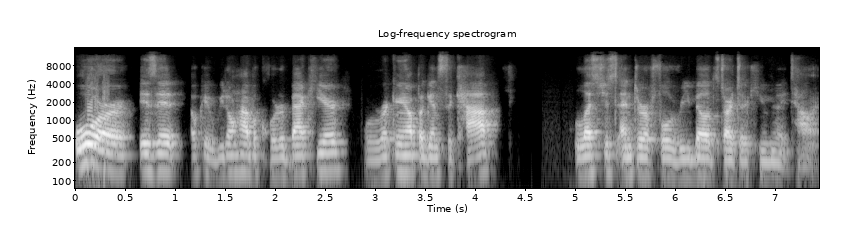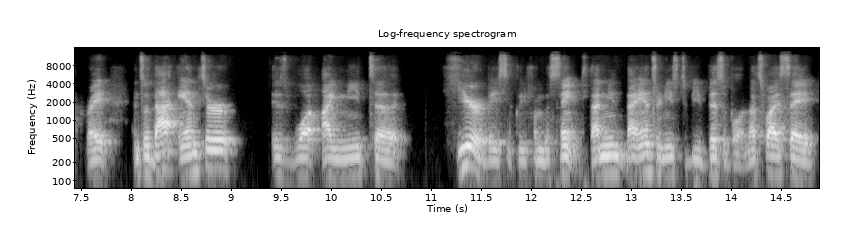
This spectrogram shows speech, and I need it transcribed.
Or is it okay? We don't have a quarterback here. We're working up against the cap. Let's just enter a full rebuild, start to accumulate talent, right? And so that answer is what I need to hear basically from the Saints. That need, that answer needs to be visible, and that's why I say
